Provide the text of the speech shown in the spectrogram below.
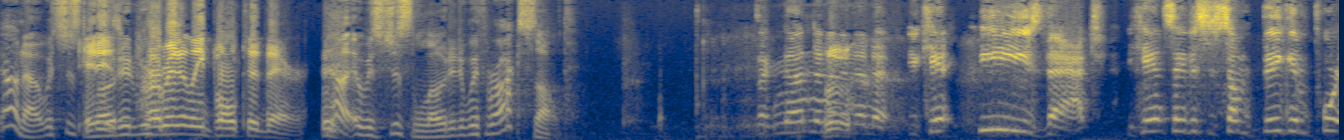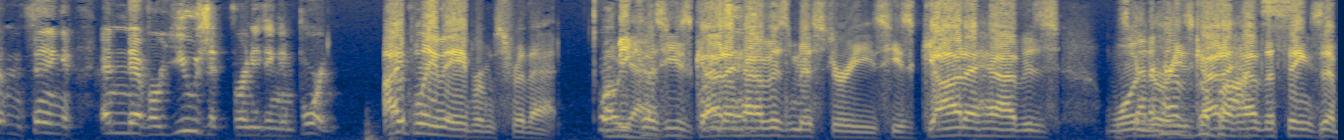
No, no, it was just It is loaded with. permanently bolted there. No, it was just loaded with rock salt. It's like, no, no, no, no, no, no. You can't tease that. You can't say this is some big, important thing and never use it for anything important. I blame Abrams for that. Oh, yeah. because he's got to have his mysteries. He's got to have his wonder. He's got to have the things that.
